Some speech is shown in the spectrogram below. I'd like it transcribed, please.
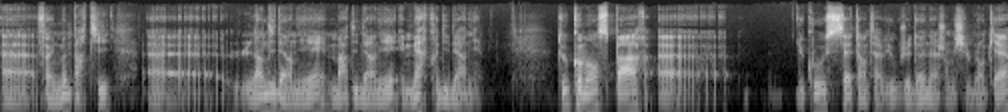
euh, enfin une bonne partie, lundi dernier, mardi dernier et mercredi dernier. Tout commence par du coup, cette interview que je donne à Jean-Michel Blanquer,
